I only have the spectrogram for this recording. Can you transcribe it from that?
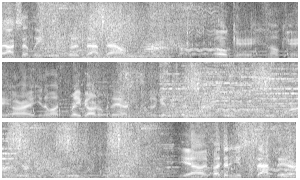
I accidentally put a zap down. Okay, okay, alright. You know what? Graveyard over there. I'm gonna get defensive Yeah, if I didn't use the zap there,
